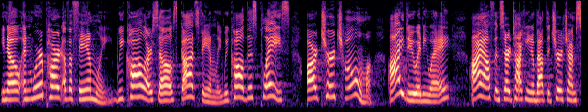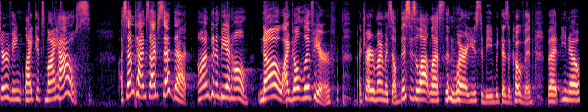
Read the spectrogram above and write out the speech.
You know, and we're part of a family. We call ourselves God's family. We call this place our church home. I do anyway. I often start talking about the church I'm serving like it's my house. Uh, sometimes I've said that. Oh, I'm going to be at home. No, I don't live here. I try to remind myself this is a lot less than where I used to be because of COVID. But, you know,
